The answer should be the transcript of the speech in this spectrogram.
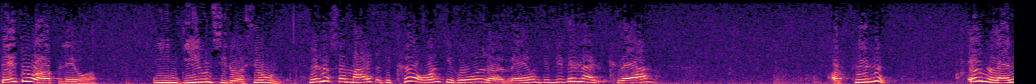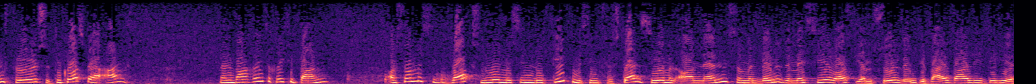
det du oplever i en given situation, fylder så meget, og det kører rundt i hovedet og i maven, det bliver ved med at kværne og fylde en eller anden følelse. Det kan også være angst. Man er bare rigtig, rigtig bange. Og så med sit voksenhed, med sin logik, med sin forstand, siger man, og en anden, som man vender det med, siger også, jamen søde ven, det var jo bare lige det her.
